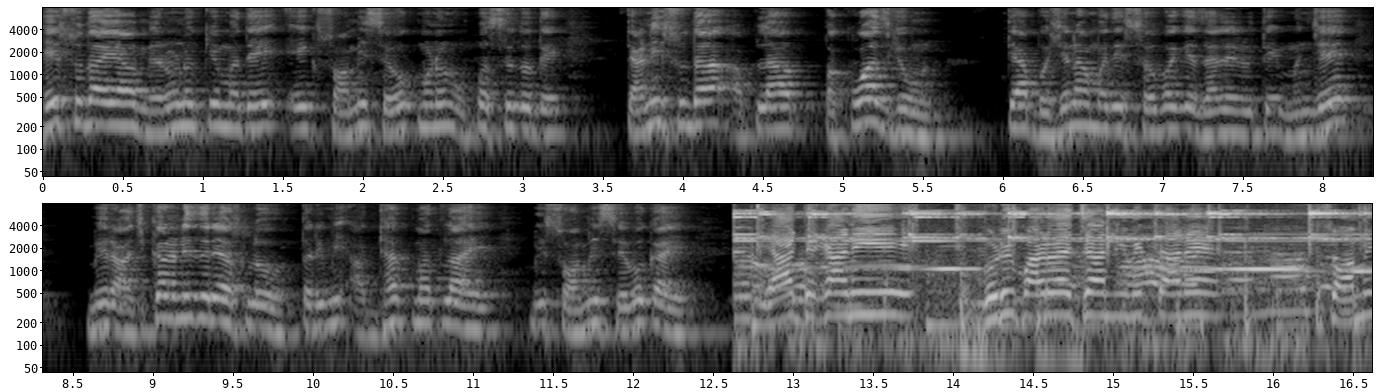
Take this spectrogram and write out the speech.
हे सुद्धा या मिरवणुकीमध्ये एक स्वामी सेवक म्हणून उपस्थित होते. त्यांनी सुद्धा आपला पकवास घेऊन त्या भजनामध्ये सहभागी झालेले होते. म्हणजे मी राजकारणी जरी असलो तरी मी अध्यात्मातला आहे. मी स्वामी सेवक आहे. या ठिकाणी गुढीपाडव्याच्या निमित्ताने स्वामी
